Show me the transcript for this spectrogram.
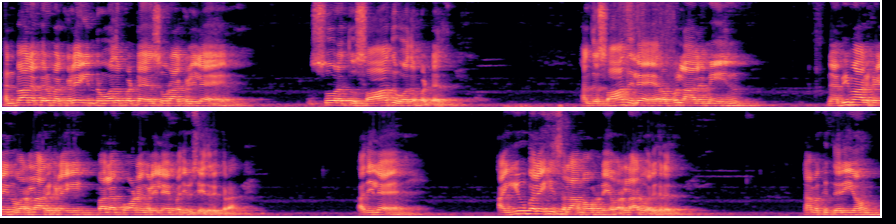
அன்பான பெருமக்களே இன்று ஓதப்பட்ட சூறாக்களில் சூரத்து சாது ஓதப்பட்டது. அந்த சாதில் ரப்புல் ஆலமீன் நபிமார்களின் வரலாறுகளை பல கோணங்களிலே பதிவு செய்திருக்கிறார். அதில் ஐயூப் அலஹிஸ்லாம் அவருடைய வரலாறு வருகிறது. நமக்கு தெரியும்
